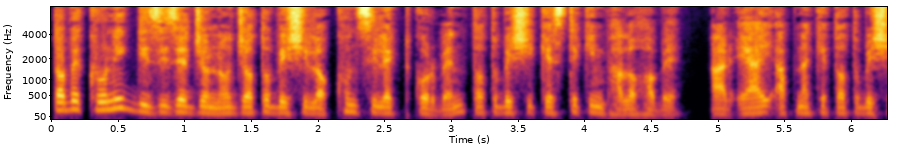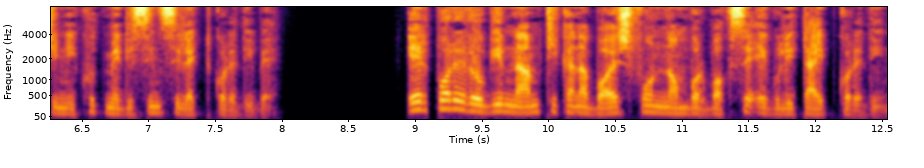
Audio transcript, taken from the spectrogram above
তবে ক্রনিক ডিজিজের জন্য যত বেশি লক্ষণ সিলেক্ট করবেন, তত বেশি কেস্টেকিং ভালো হবে, আর এআই আপনাকে তত বেশি নিখুঁত মেডিসিন সিলেক্ট করে দিবে। এরপরে রোগীর নাম, ঠিকানা, বয়স ফোন নম্বর বক্সে এগুলি টাইপ করে দিন।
